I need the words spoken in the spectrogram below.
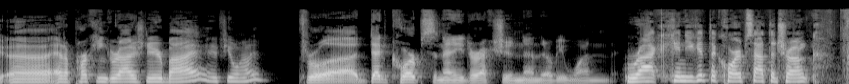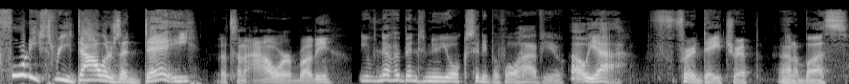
uh, at a parking garage nearby if you wanted. Throw a dead corpse in any direction, and there'll be one. Rock, can you get the corpse out the trunk? Forty-three dollars a day. That's an hour, buddy. You've never been to New York City before, have you? Oh yeah, F- for a day trip on a bus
